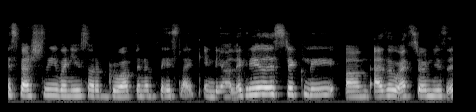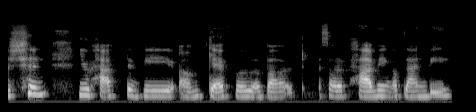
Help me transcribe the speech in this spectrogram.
Especially when you sort of grow up in a place like India. Like realistically, um, as a Western musician, you have to be um, careful about sort of having a plan B.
